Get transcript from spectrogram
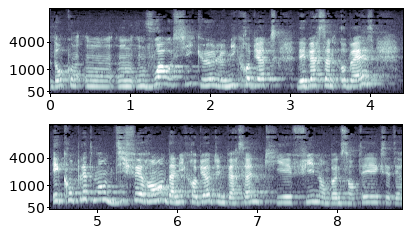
Donc on, voit aussi que le microbiote des personnes obèses est complètement différent d'un microbiote d'une personne qui est fine, en bonne santé, etc.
